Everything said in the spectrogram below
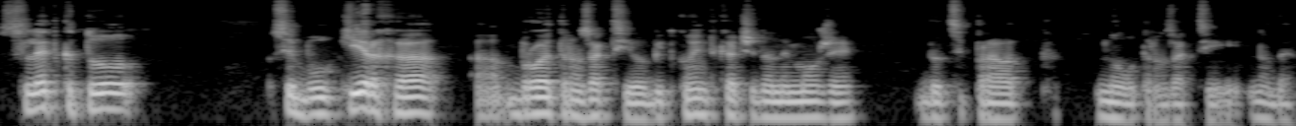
след като се блокираха броя транзакции в биткоин, така че да не може да се правят много транзакции на ден.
